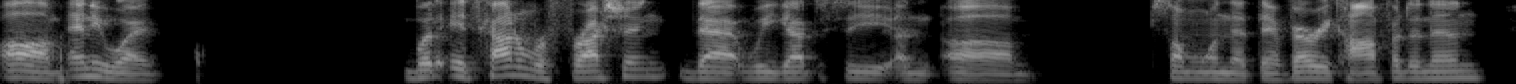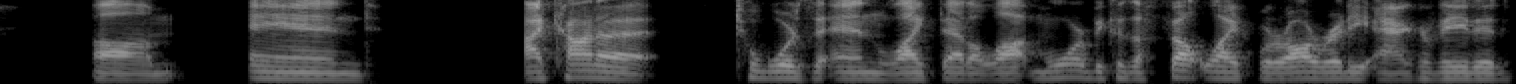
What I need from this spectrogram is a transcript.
Um, anyway, but it's kind of refreshing that we got to see an um someone that they're very confident in, um, and I kind of towards the end like that a lot more because I felt like we're already aggravated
